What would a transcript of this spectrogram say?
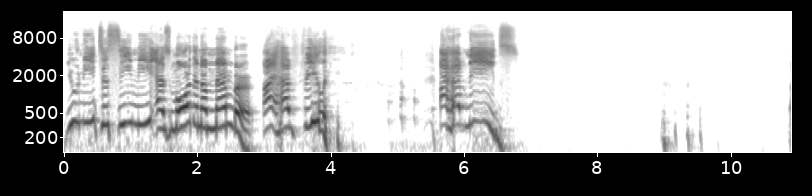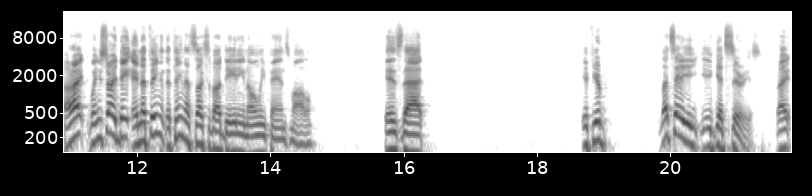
you need to see me as more than a member i have feelings i have needs All right. When you start dating, and the thing, the thing that sucks about dating an OnlyFans model is that if you're, let's say it gets serious, right?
